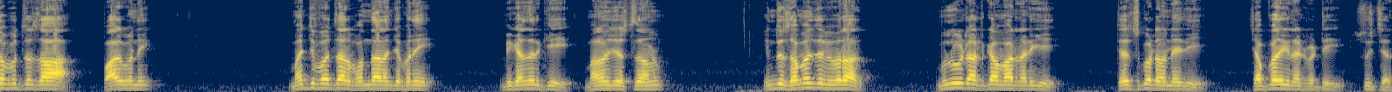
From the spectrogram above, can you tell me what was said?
సభ్యులతో సహా పాల్గొని మంచి ఫలితాలు పొందాలని చెప్పని మీకు అందరికీ మనవి చేస్తున్నాను. ఇందుకు సంబంధించిన వివరాలు ములుగు డాట్ కామ్ వారిని అడిగి తెలుసుకోవడం అనేది చెప్పదగినటువంటి సూచన.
